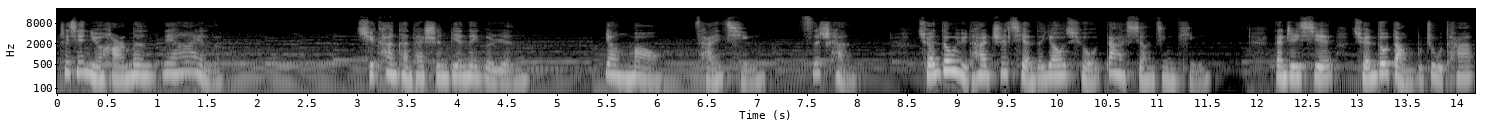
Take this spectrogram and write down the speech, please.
这些女孩们恋爱了。去看看他身边那个人，样貌、才情、资产，全都与他之前的要求大相径庭，但这些全都挡不住他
